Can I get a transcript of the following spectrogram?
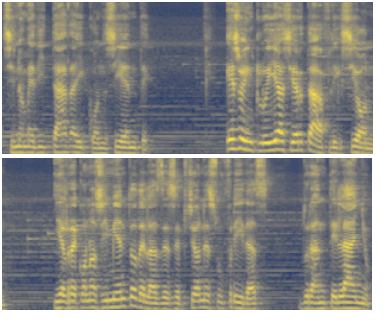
sino meditada y consciente. Eso incluía cierta aflicción y el reconocimiento de las decepciones sufridas durante el año,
